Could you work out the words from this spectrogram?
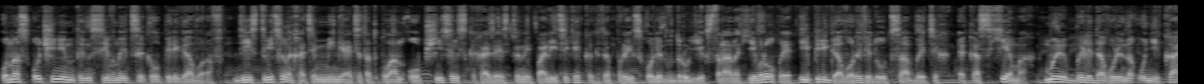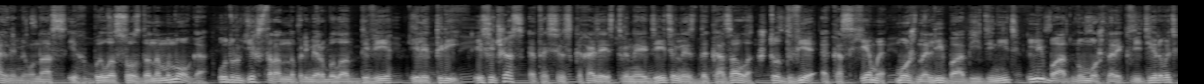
У нас очень интенсивный цикл переговоров. Действительно хотим менять этот план общей сельскохозяйственной политики, как это происходит в других странах Европы, и переговоры ведутся об этих экосхемах. Мы были довольно уникальными, у нас их было создано много. У других стран, например, было две или три. И сейчас Сейчас эта сельскохозяйственная деятельность доказала, что две экосхемы можно либо объединить, либо одну можно ликвидировать,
